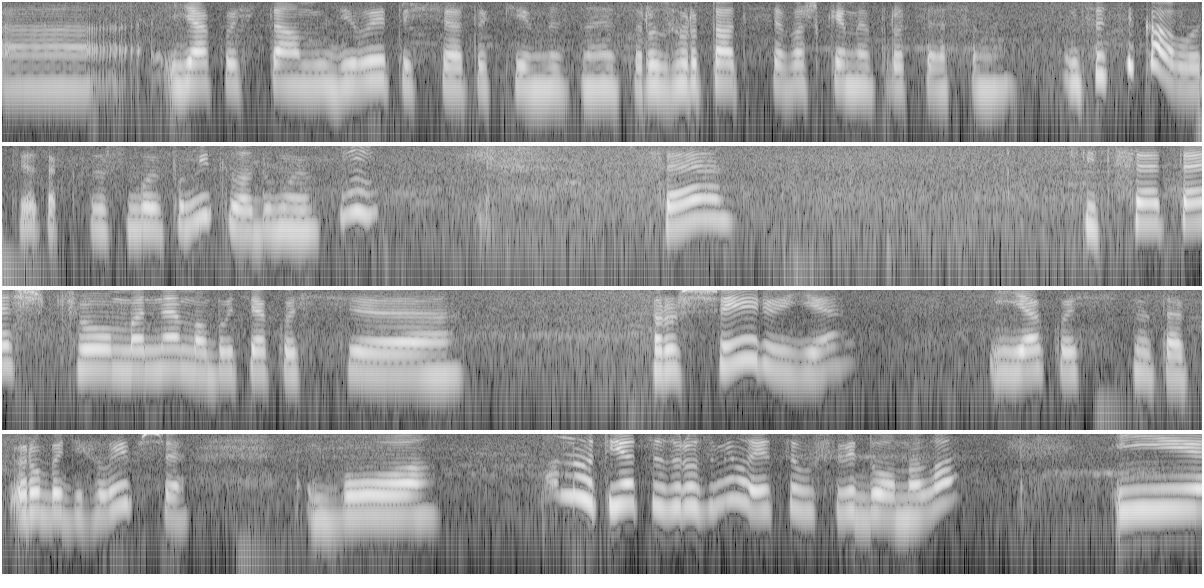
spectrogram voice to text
Е, Якось там ділитися такими, знаєте, розгортатися важкими процесами. Це цікаво. От я так за собою помітила, думаю, «М, це і це те, що мене, мабуть, якось е, розширює і якось ну так, робить глибше. Бо ну, от я це зрозуміла, я це усвідомила. І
